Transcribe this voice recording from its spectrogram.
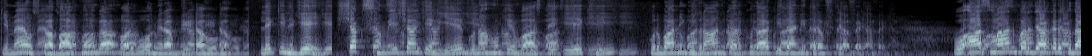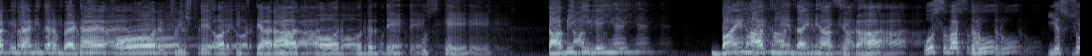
کہ میں اس کا باپ ہوں گا اور وہ میرا بیٹا ہوگا۔ لیکن یہ شخص ہمیشہ کے لیے گناہوں کے واسطے ایک ہی قربانی گزران کر خدا کی دانی طرف جا بیٹھا۔ وہ آسمان پر جا کر خدا کی دانی طرف بیٹھا ہے اور فرشتے اور اختیارات اور قدرتیں اس کے تابع کی گئی ہیں۔ بائیں ہاتھ نے دائنے ہاتھ سے کہا اس وقت روح یسو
